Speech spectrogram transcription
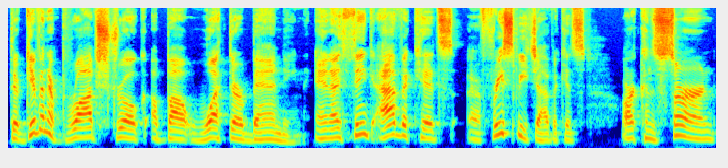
they're given a broad stroke about what they're banning. And I think advocates, uh, free speech advocates, are concerned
